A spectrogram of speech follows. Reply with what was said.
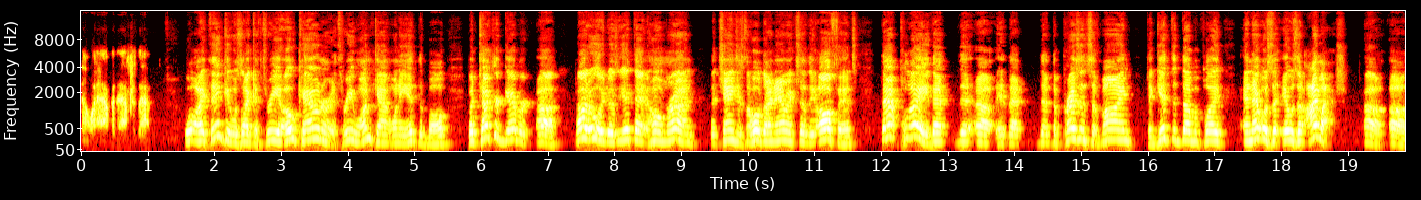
know what happened after that. Well, I think it was like a 3 0 count or a 3 1 count when he hit the ball. But Tucker Gebbert, uh, not only does he hit that home run that changes the whole dynamics of the offense, that play, that the uh, that the, the presence of mind to get the double play, and that was a, it was an eyelash. Uh, uh,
